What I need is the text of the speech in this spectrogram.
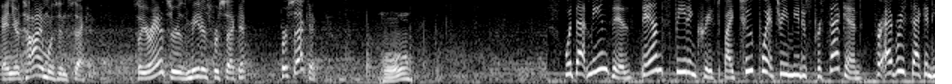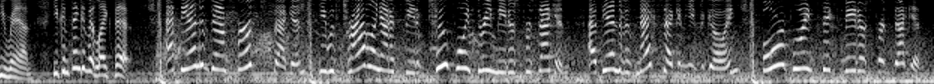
and your time was in seconds. So your answer is meters per second per second. Hmm? What that means is Dan's speed increased by 2.3 meters per second for every second he ran. You can think of it like this. At the end of Dan's first second, he was traveling at a speed of 2.3 meters per second. At the end of his next second, he'd be going 4.6 meters per second.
